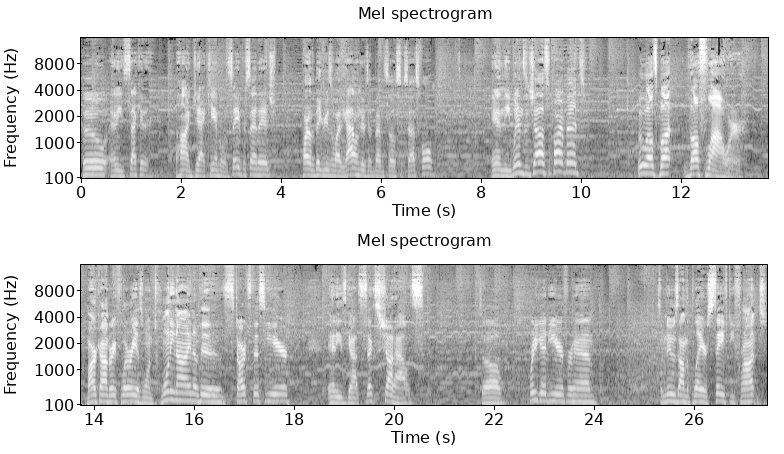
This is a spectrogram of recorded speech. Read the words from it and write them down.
Who, and he's second behind Jack Campbell in save percentage. part of the big reason why the Islanders have been so successful. In the wins and shots department, who else but the Flower? Marc Andre Fleury has won 29 of his starts this year, and he's got six shutouts. So, pretty good year for him. Some news on the player safety front.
